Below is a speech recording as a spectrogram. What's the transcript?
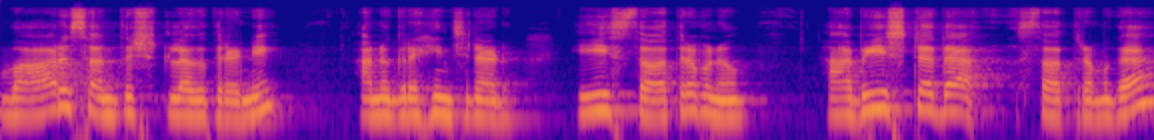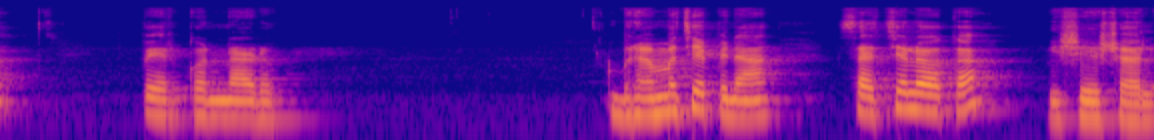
వారు సంతుష్టులగుతురని అనుగ్రహించినాడు. ఈ స్తోత్రమును అభీష్టద స్తోత్రముగా పేర్కొన్నాడు. బ్రహ్మ చెప్పిన సత్యలోక విశేషాలు.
